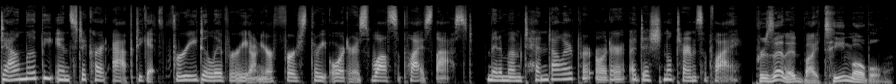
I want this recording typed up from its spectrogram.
Download the Instacart app to get free delivery on your first three orders while supplies last. Minimum $10 per order, additional term supply. Presented by T Mobile,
